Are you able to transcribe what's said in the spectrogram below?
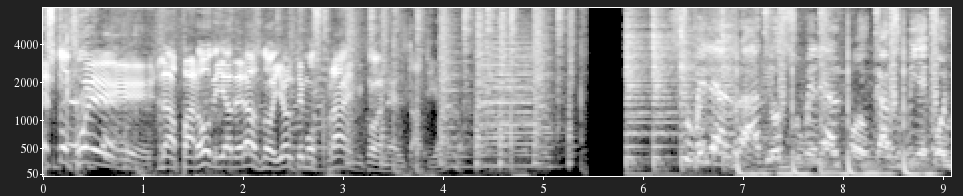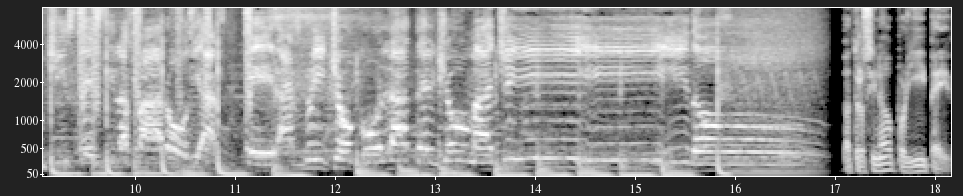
Esto fue la parodia de Erasmo y Últimos Prime con el Tatiano. Súbele al radio, súbele al podcast, ríe con chistes y las parodias. Eras mi chocolate, el show más chido. Patrocinado por ePay.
